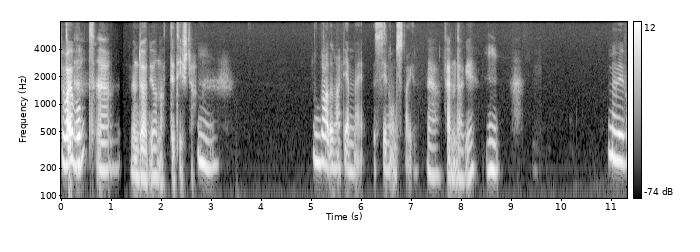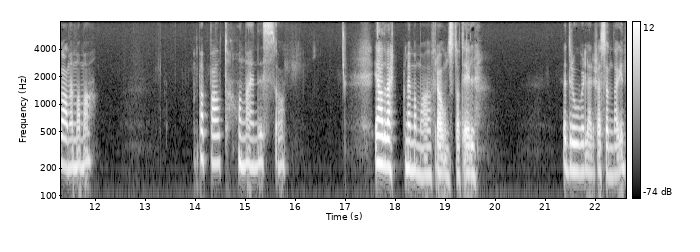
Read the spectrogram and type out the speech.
det var jo vondt. Ja. Men hadde jo natt til tirsdag. Mm. Da hadde hun vært hjemme siden onsdagen. Ja, fem dager. Mm. Men vi var med mamma pappa holdt hånda hennes, og Jeg hadde vært med mamma fra onsdag til Jeg dro vel derfra søndagen.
